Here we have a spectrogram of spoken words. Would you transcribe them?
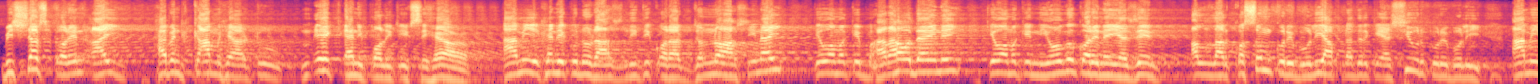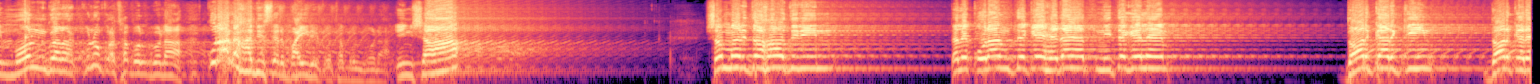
বিশ্বাস করেন, I haven't come here to make any politics here আমি এখানে কোনো রাজনীতি করার জন্য আসি নাই। কেউ আমাকে ভাড়াও দেয় নেই, কেউ আমাকে নিয়োগও করে নাই। এজেন্ট আল্লাহর কসম করে বলি, আপনাদেরকে অ্যাসিওর করে বলি, আমি মন গড়া কোনো কথা বলব না, কোরআন হাদিসের বাইরে কথা বলব না। ইনশা সম্মানিত হাদিন তাহলে কোরআন থেকে হেদায়াত নিতে গেলে দরকার কি? দরকার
